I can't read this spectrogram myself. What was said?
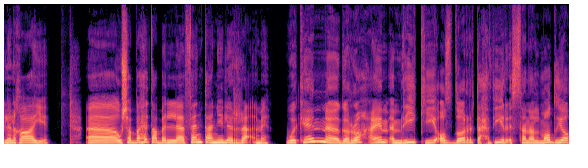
للغاية آه وشبهتها بالفنتانيل الرقمي. وكان جراح عام أمريكي أصدر تحذير السنة الماضية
